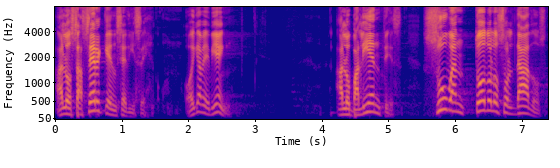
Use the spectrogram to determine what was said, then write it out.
a los acérquense, dice. Óigame bien. A los valientes, suban todos los soldados,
